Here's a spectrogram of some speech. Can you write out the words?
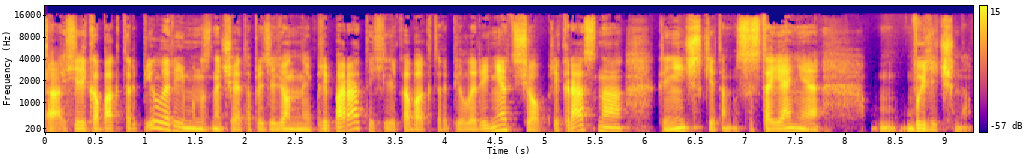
а, хеликобактер пилори, ему назначают определенные препараты, хеликобактер пилори нет, все, прекрасно, клинические там, состояния вылечено.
